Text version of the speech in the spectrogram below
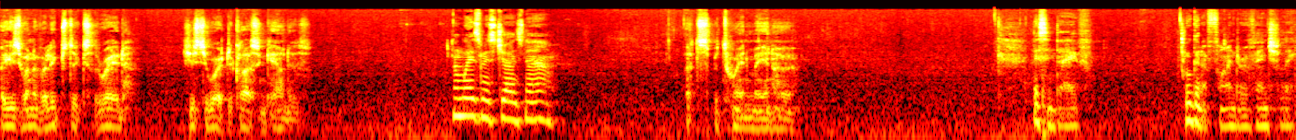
I used one of her lipsticks, the red. She used to wear it to close encounters. And where's Miss Jones now? That's between me and her. Listen, Dave. We're gonna find her eventually.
